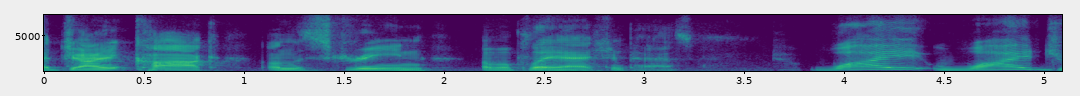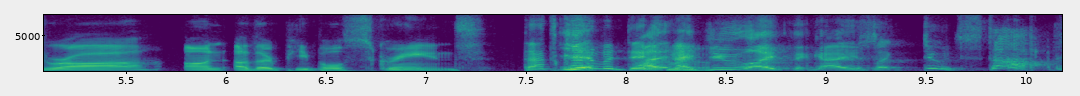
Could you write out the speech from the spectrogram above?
a giant cock on the screen of a play action pass Why why draw on other people's screens? That's kind of a dick I, move. I do like the guy who's like dude stop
